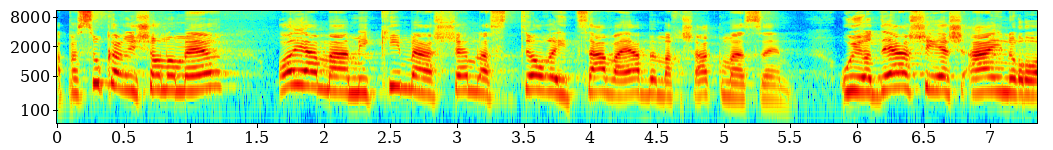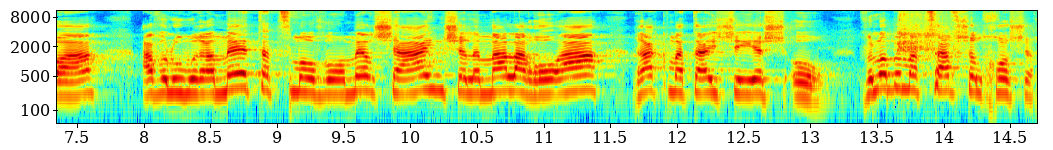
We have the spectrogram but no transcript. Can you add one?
הפסוק הראשון אומר, אוי המעמיקים מהשם לסתור עצה והיה במחשק מעשיהם. הוא יודע שיש עין רואה, אבל הוא מרמה את עצמו ואומר שהעין שלמעלה רואה רק מתי שיש אור, ולא במצב של חושך.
